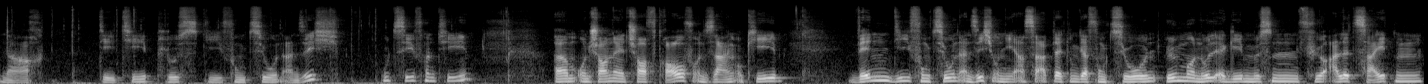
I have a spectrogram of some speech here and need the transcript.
nach dt plus die Funktion an sich, uc von t. Ähm, und schauen da jetzt scharf drauf und sagen, okay, wenn die Funktion an sich und die erste Ableitung der Funktion immer 0 ergeben müssen für alle Zeiten,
